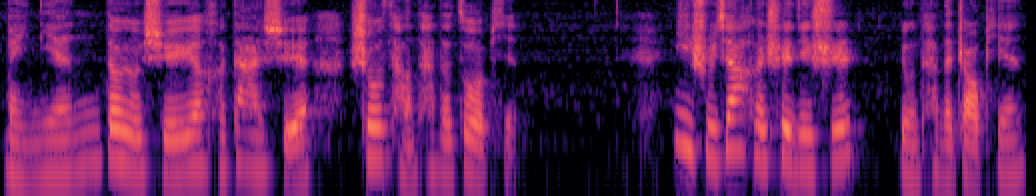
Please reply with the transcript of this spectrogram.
每年都有学院和大学收藏他的作品，艺术家和设计师用他的照片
